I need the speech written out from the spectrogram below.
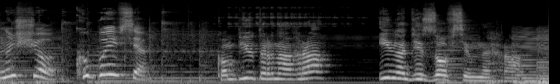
Ну що, купився? Комп'ютерна гра іноді зовсім не гра.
